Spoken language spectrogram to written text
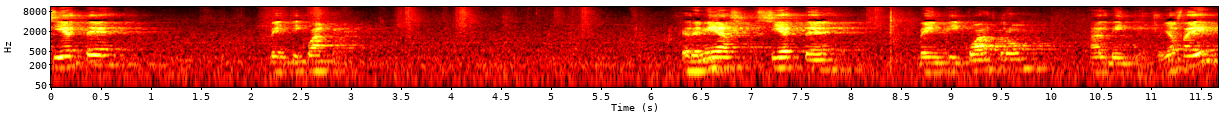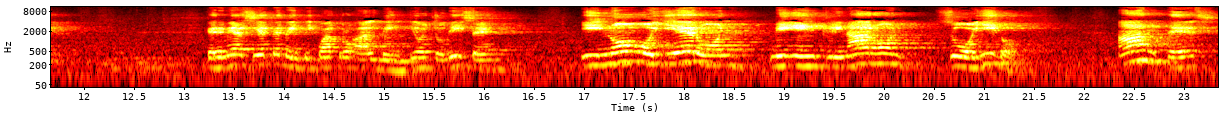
7, 24. Jeremías 7, 24 al 28. ¿Ya está ahí? Jeremías 7, 24 al 28 dice, y no oyeron ni inclinaron su oído. Antes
